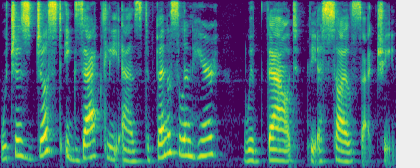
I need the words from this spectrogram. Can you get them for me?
which is just exactly as the penicillin here without the acyl side chain.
